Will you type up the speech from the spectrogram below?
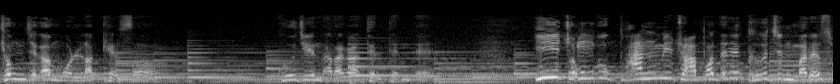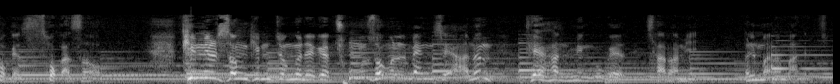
경제가 몰락해서 거지의 나라가 될 텐데 이 종북 반미 좌파들의 거짓말에 속아서 김일성, 김정은에게 충성을 맹세하는 대한민국의 사람이 얼마나 많은지.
